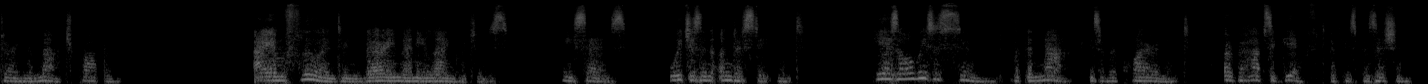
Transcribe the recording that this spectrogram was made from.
during the match proper. I am fluent in very many languages, he says, which is an understatement. He has always assumed that the knack is a requirement, or perhaps a gift of his position.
